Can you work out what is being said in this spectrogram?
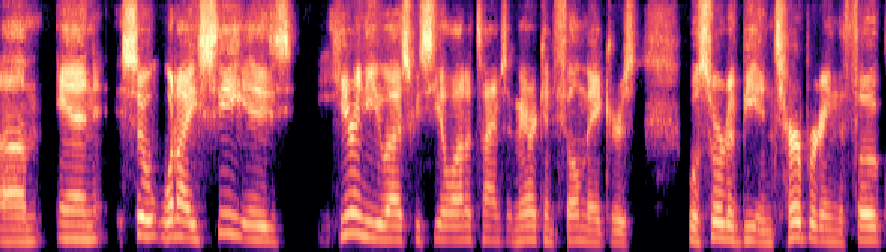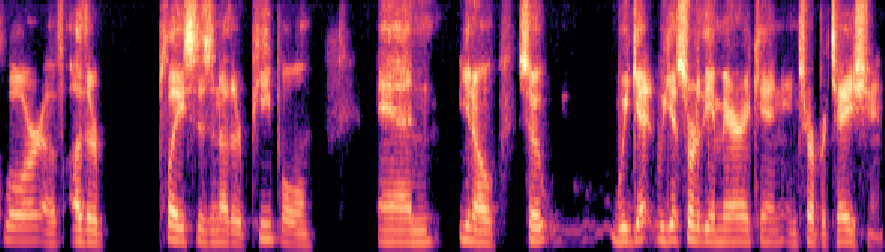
Um, and so what I see is here in the U.S. we see a lot of times American filmmakers will sort of be interpreting the folklore of other places and other people. And you know so we get we get sort of the american interpretation.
